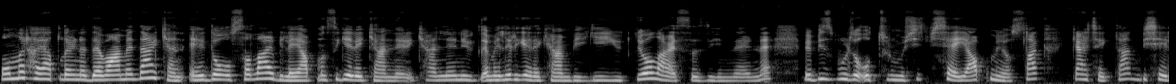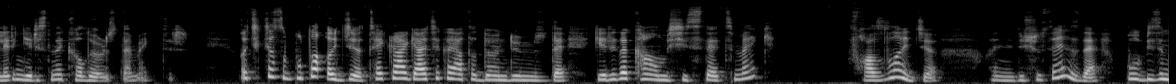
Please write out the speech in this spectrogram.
onlar hayatlarına devam ederken evde olsalar bile yapması gerekenleri, kendilerine yüklemeleri gereken bilgiyi yüklüyorlarsa zihinlerine ve biz burada oturmuş hiçbir şey yapmıyorsak gerçekten bir şeylerin gerisine kalıyoruz demektir. Açıkçası bu da acı. Tekrar gerçek hayata döndüğümüzde geride kalmış hissetmek fazla acı. Hani düşünsenize bu bizim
